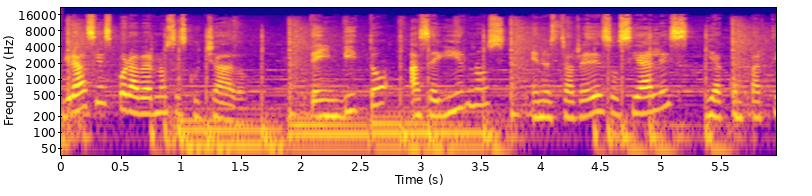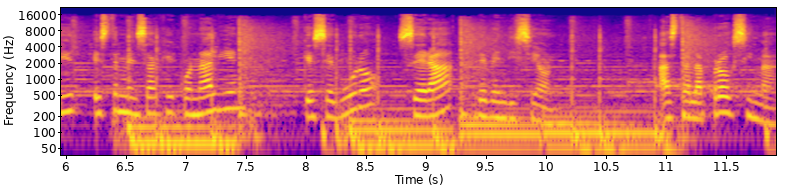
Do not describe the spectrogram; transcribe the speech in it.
Gracias por habernos escuchado. Te invito a seguirnos en nuestras redes sociales y a compartir este mensaje con alguien que seguro será de bendición. Hasta la próxima.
